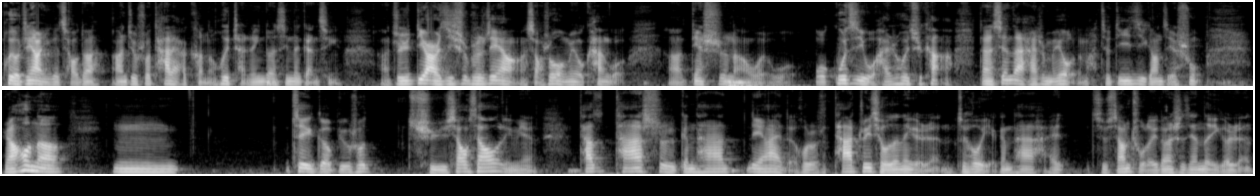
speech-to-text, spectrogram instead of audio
会有这样一个桥段啊，就说他俩可能会产生一段新的感情啊。至于第二季是不是这样，小说我没有看过啊，电视呢，我我。我估计我还是会去看啊，但是现在还是没有的嘛，就第一季刚结束。然后呢，嗯，这个比如说曲筱绡里面，他他是跟他恋爱的，或者是他追求的那个人，最后也跟他还就相处了一段时间的一个人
